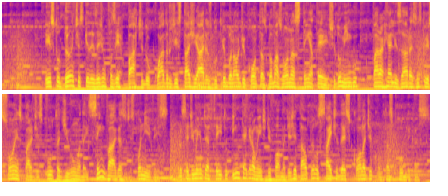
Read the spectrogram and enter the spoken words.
Thank you. Estudantes que desejam fazer parte do quadro de estagiários do Tribunal de Contas do Amazonas têm até este domingo para realizar as inscrições para disputa de uma das 100 vagas disponíveis. O procedimento é feito integralmente de forma digital pelo site da Escola de Contas Públicas.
